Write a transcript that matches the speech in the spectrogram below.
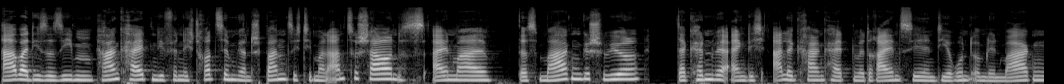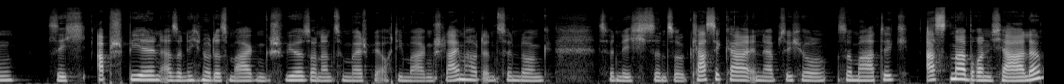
Aber diese sieben Krankheiten, die finde ich trotzdem ganz spannend, sich die mal anzuschauen. Das ist einmal das Magengeschwür. Da können wir eigentlich alle Krankheiten mit reinzählen, die rund um den Magen sich abspielen. Also nicht nur das Magengeschwür, sondern zum Beispiel auch die Magenschleimhautentzündung. Das finde ich sind so Klassiker in der Psychosomatik. Asthma bronchiale,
